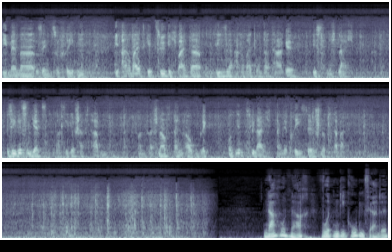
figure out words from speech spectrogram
Die Männer sind zufrieden. Die Arbeit geht zügig weiter und diese Arbeit unter Tage ist nicht leicht. Sie wissen jetzt, was Sie geschafft haben. Man verschnauft einen Augenblick und nimmt vielleicht eine Prise Schnupftabak. Nach und nach wurden die Grubenpferde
